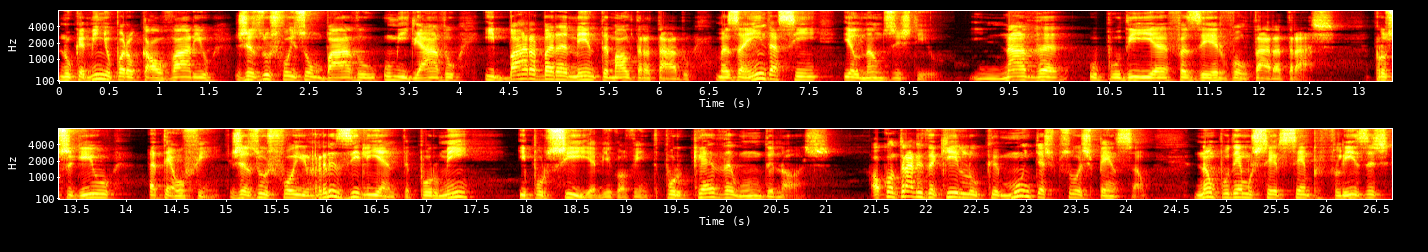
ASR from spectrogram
No caminho para o Calvário, Jesus foi zombado, humilhado e barbaramente maltratado, mas ainda assim ele não desistiu. E nada o podia fazer voltar atrás. Prosseguiu até o fim. Jesus foi resiliente por mim e por si, amigo ouvinte, por cada um de nós. Ao contrário daquilo que muitas pessoas pensam, não podemos ser sempre felizes,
